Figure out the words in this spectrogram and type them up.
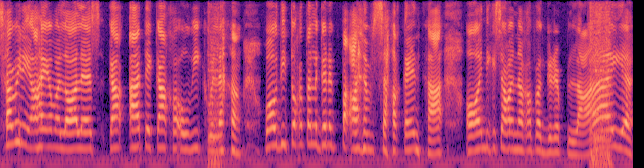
sabi ni Aya Maloles, ka ate kakauwi ko lang. Wow, dito ka talaga nagpaalam sa akin ha. Oo, hindi kasi ako nakapag-reply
